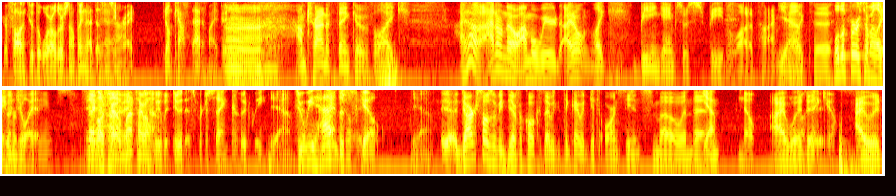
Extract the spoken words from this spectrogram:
you're falling through the world or something, that doesn't seem right. You don't count that, in my opinion. Uh, I'm trying to think of like, I don't, I don't know. I'm a weird. I don't like beating games with speed a lot of times. Yeah. I like to. Well, the first time I like to savor enjoy it. games. Second oh, Yeah. time, sure. We're not talking about we would do this. We're just saying, could we? Yeah, Do we have the skill? yeah. Uh, Dark Souls would be difficult because I would think I would get to Ornstein and Smough, and then Yeah. No. I would, No, thank you. I would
